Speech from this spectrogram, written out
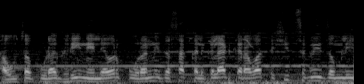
खाऊचा पुडा घरी नेल्यावर पोरांनी जसा कलकलाट करावा तशीच सगळी जमली.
